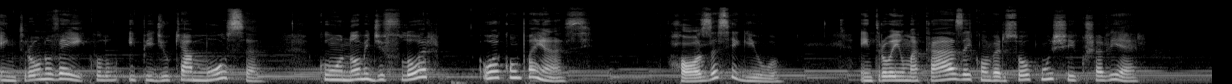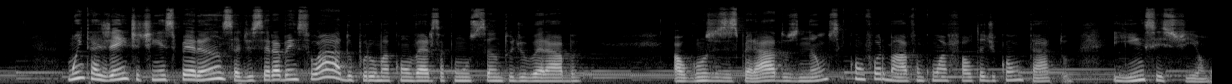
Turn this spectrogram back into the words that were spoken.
entrou no veículo e pediu que a moça, com o nome de Flor, o acompanhasse. Rosa seguiu-o. Entrou em uma casa e conversou com o Chico Xavier. Muita gente tinha esperança de ser abençoado por uma conversa com o santo de Uberaba. Alguns desesperados não se conformavam com a falta de contato e insistiam.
